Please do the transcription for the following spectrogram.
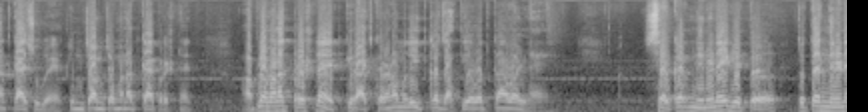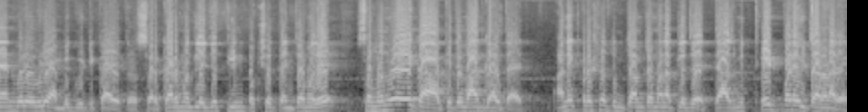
मनात काय सुरू आहे? तुमच्या आमच्या मनात काय प्रश्न आहेत? आपल्या मनात प्रश्न आहेत की राजकारणामध्ये इतका जातीयवाद का वाढला आहे? सरकार निर्णय घेतं तर त्या निर्णयांवर एवढी अँबिग्विटी काय येतं? सरकारमधले जे तीन पक्ष त्यांच्यामध्ये समन्वय आहे का की ते वाद घालतायत? अनेक प्रश्न तुमच्या आमच्या मनातलेच आहेत ते आज मी थेटपणे विचारणार आहे.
